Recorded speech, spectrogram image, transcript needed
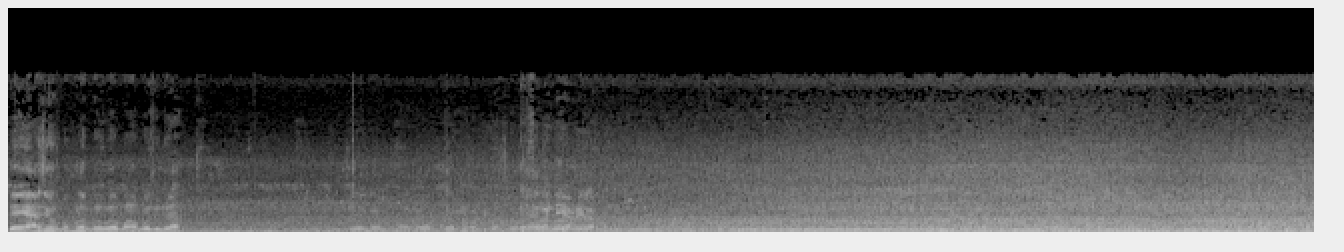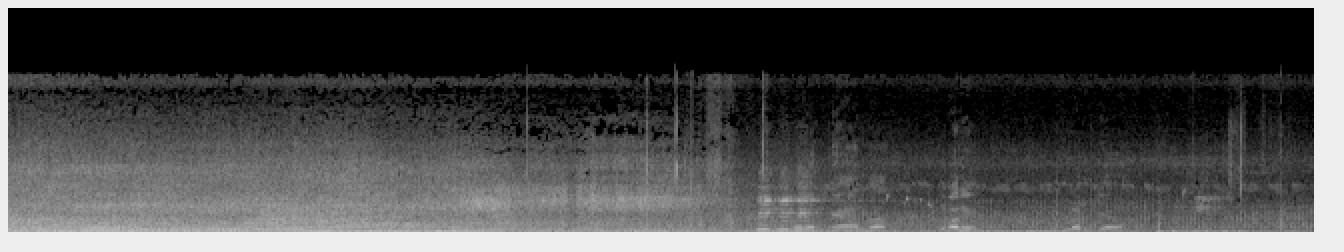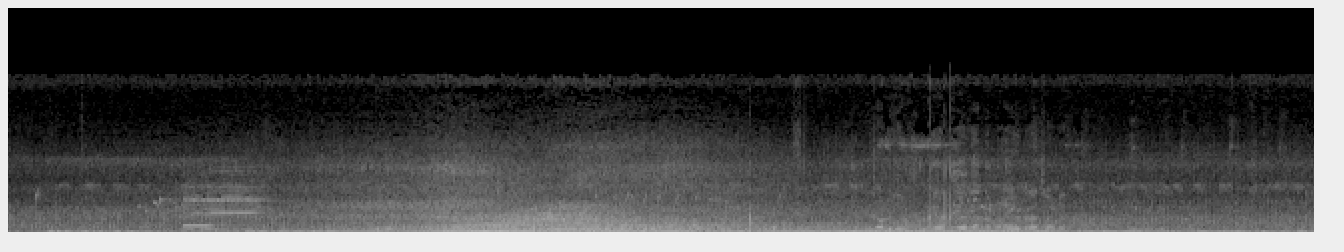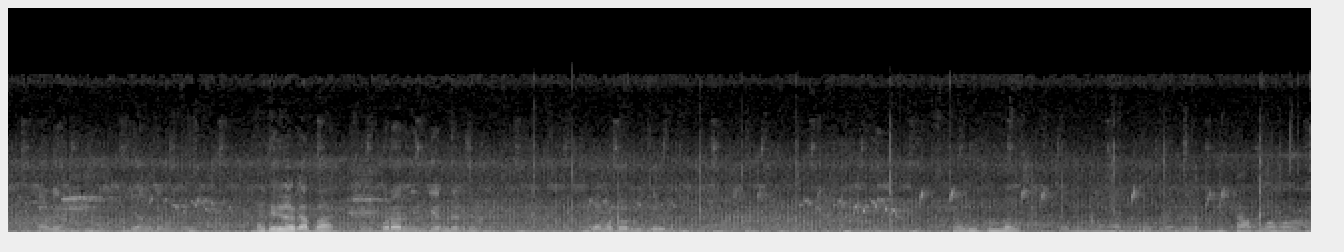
டேய் யாராச்சும் ஒரு பொம்பளை போனால் போக சொல்கிறா போக சொல்றா இது பாரு. ஃபுல்லாக இருக்கியா? இங்கே வந்து ஏறி அந்த மலையை விடுறா சவுண்டு அவ்வளோ அப்படியே அங்கிட்ட அது தெளிவா இருக்காப்பா சூப்பராக இருக்குது இங்கேருந்து எடுக்கணும் அதை மட்டும் ஒரு பிக்சர் எடு அது ஃபுல்லாக 다 부어마.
